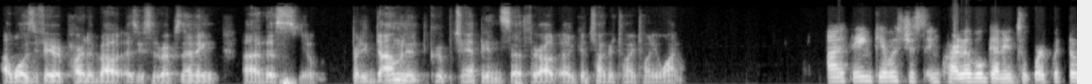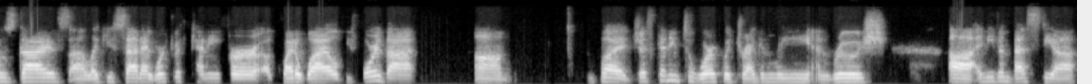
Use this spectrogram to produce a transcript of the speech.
uh, what was your favorite part about, as you said, representing uh, this, you know, pretty dominant group of champions uh, throughout a good chunk of 2021? I think it was just incredible getting to work with those guys. Uh, like you said, I worked with Kenny for uh, quite a while before that. Um, but just getting to work with Dragon Lee and Rush uh, and even Bestia,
